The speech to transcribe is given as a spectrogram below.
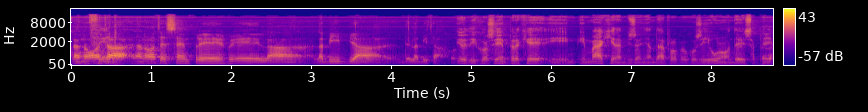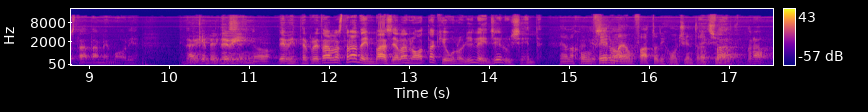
La nota, la nota è sempre eh, la, la Bibbia dell'abitacolo. Io dico sempre che in, in macchina bisogna andare proprio così, uno non deve sapere la strada a memoria. Deve, Anche perché deve, sennò- deve interpretare la strada in base alla nota che uno gli legge e lui sente. È una conferma sennò- e un fatto di concentrazione. Infatti, bravo.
